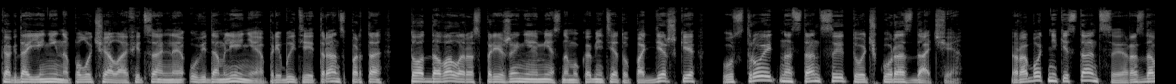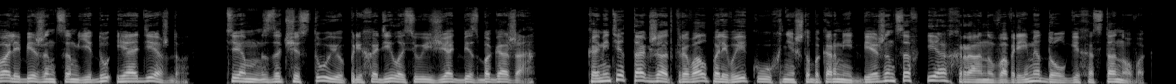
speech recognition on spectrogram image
Когда Янина получала официальное уведомление о прибытии транспорта, то отдавала распоряжение местному комитету поддержки устроить на станции точку раздачи. Работники станции раздавали беженцам еду и одежду, тем зачастую приходилось уезжать без багажа. Комитет также открывал полевые кухни, чтобы кормить беженцев и охрану во время долгих остановок.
